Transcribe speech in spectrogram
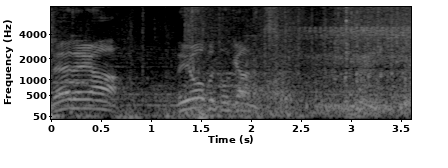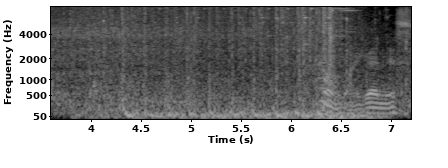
There they are. The orbital guns. Oh my goodness.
